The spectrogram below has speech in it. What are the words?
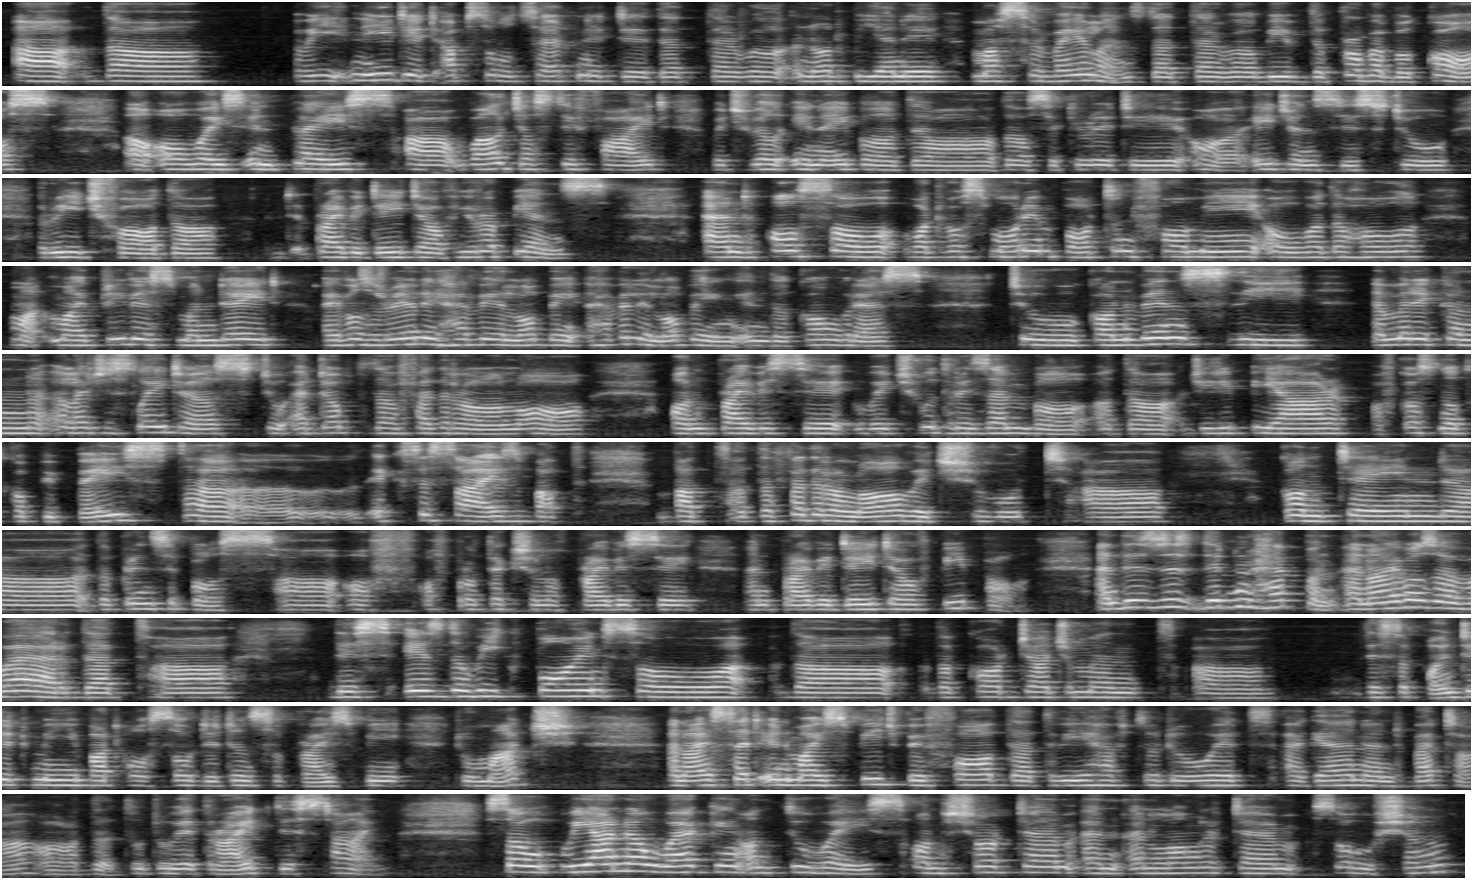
uh, the we needed absolute certainty that there will not be any mass surveillance, that there will be the probable cause uh, always in place, uh, well justified, which will enable the, the security uh, agencies to reach for the private data of Europeans. And also, what was more important for me over the whole my, my previous mandate, I was really heavy lobbying, heavily lobbying in the Congress to convince the American legislators to adopt the federal law on privacy, which would resemble the GDPR, of course, not copy paste uh, exercise, but but the federal law, which would uh, contain uh, the principles uh, of, of protection of privacy and private data of people. And this is, didn't happen. And I was aware that uh, this is the weak point. So the the court judgment uh, disappointed me, but also didn't surprise me too much. And I said in my speech before that we have to do it again and better, or the, to do it right this time. So we are now working on two ways, on short-term and, and longer-term solution.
